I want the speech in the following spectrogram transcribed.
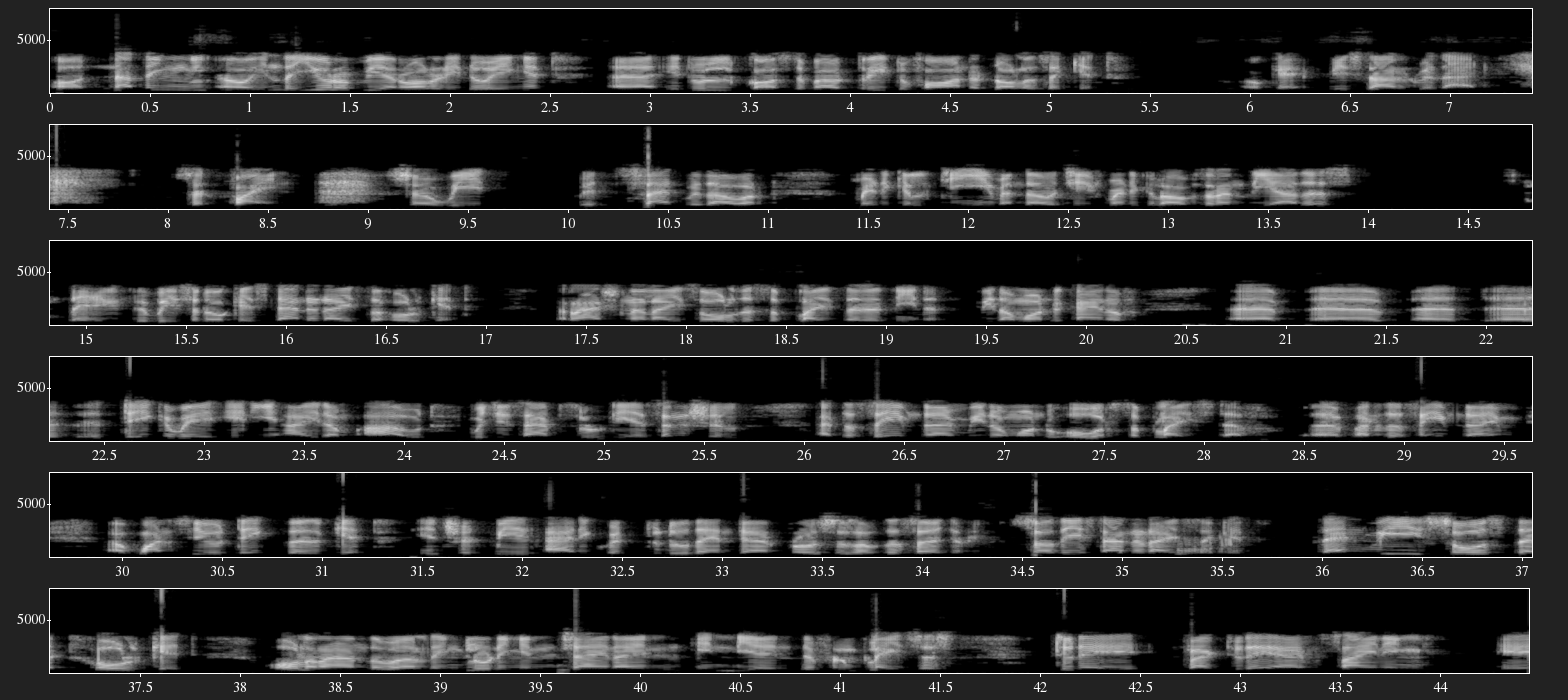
"Oh, nothing. Oh, in the Europe, we are already doing it. Uh, it will cost about three to four hundred dollars a kit." Okay, we started with that said, fine. So we, we sat with our medical team and our chief medical officer and the others. They, we said, okay, standardize the whole kit. Rationalize all the supplies that are needed. We don't want to kind of uh, uh, uh, uh, take away any item out, which is absolutely essential. At the same time, we don't want to oversupply stuff. Uh, but at the same time, uh, once you take the kit, it should be adequate to do the entire process of the surgery. So they standardize the kit. Then we source that whole kit all around the world, including in China, in India, in different places. Today, in fact, today I'm signing a,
